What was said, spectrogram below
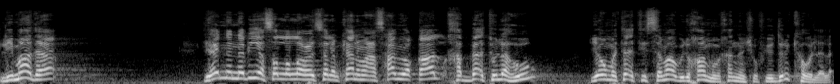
لماذا؟ لأن النبي صلى الله عليه وسلم كان مع أصحابه وقال خبأت له يوم تأتي السماء بدخان خلينا نشوف يدركها ولا لا.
